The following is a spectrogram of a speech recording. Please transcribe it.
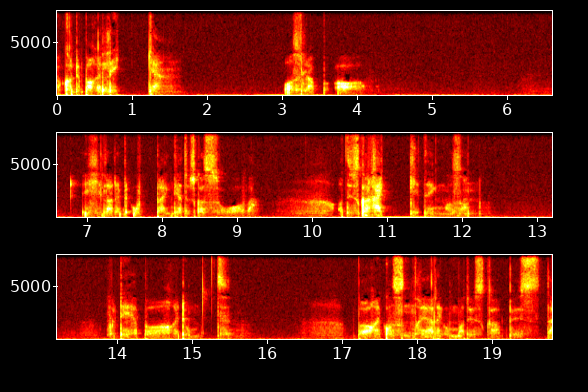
Da kan du bare ligge og slappe av. Ikke la deg bli opphengt i at du skal sove. At du skal rekke ting og sånn. For det er bare dumt. Bare konsentrer deg om at du skal puste.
